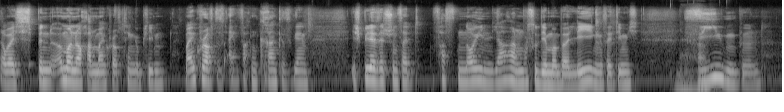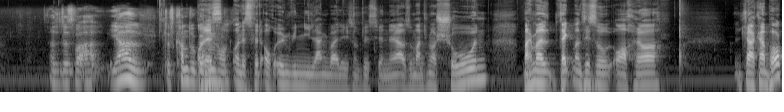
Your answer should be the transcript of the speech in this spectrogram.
Aber ich bin immer noch an Minecraft hängen geblieben. Minecraft ist einfach ein krankes Game. Ich spiele das jetzt schon seit fast neun Jahren, musst du dir mal überlegen, seitdem ich sieben bin. Also das war, ja, das kann sogar Und es, hinhauen. und es wird auch irgendwie nie langweilig, so ein bisschen, ne? Also manchmal schon. Manchmal denkt man sich so, ach ja, gar kein Bock.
